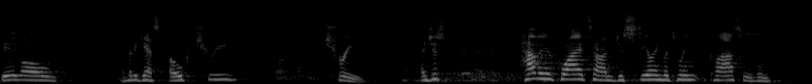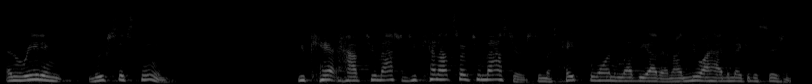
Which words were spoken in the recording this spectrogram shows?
big old, I'm going to guess, oak tree, tree. And just having a quiet time, just stealing between classes and, and reading Luke 16. You can't have two masters. You cannot serve two masters. You must hate the one and love the other. And I knew I had to make a decision.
